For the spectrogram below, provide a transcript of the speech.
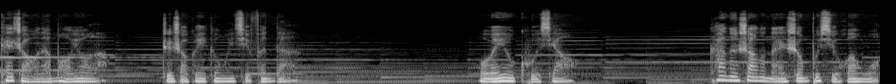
该找个男朋友了，至少可以跟我一起分担。”我唯有苦笑。看得上的男生不喜欢我，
